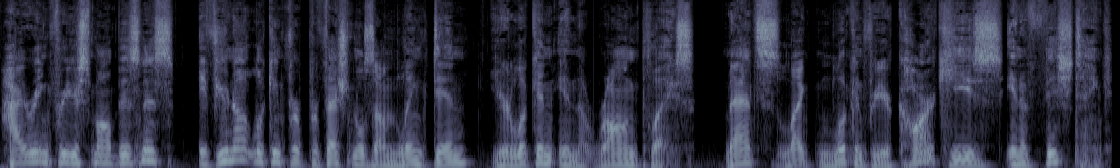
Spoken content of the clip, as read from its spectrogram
Hiring for your small business? If you're not looking for professionals on LinkedIn, you're looking in the wrong place. That's like looking for your car keys in a fish tank.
